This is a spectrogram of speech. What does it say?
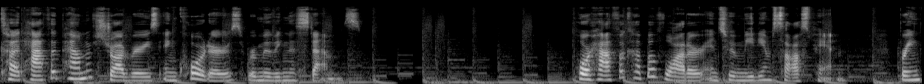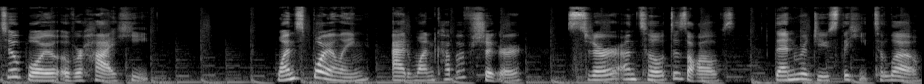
Cut half a pound of strawberries in quarters, removing the stems. Pour half a cup of water into a medium saucepan. Bring to a boil over high heat. Once boiling, add 1 cup of sugar, stir until it dissolves, then reduce the heat to low.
